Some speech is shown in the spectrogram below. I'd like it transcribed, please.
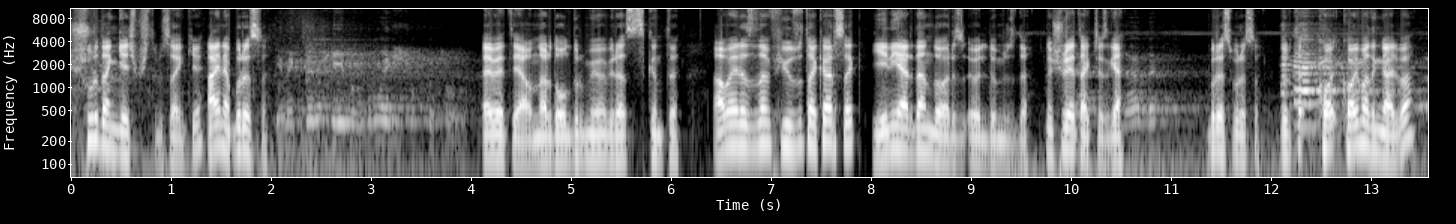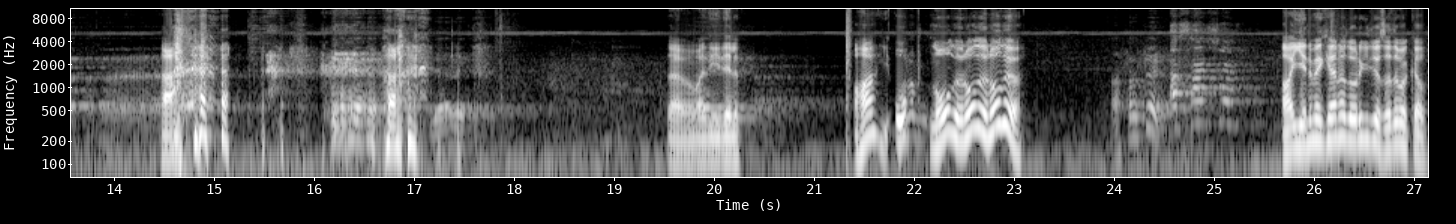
Şuradan geçmiştim sanki. Aynen burası. Yemeklerin şeyi doldurma işi çok kötü oldu. Evet ya onlar doldurmuyor biraz sıkıntı. Ama en azından fuse'u takarsak yeni yerden doğarız öldüğümüzde. Ne şuraya takacağız gel. Nerede? Burası burası. Dur ta- koy- koymadın galiba. Tamam hadi gidelim. Aha hop ne oluyor ne oluyor ne oluyor? Asansör. Asansör. Aa yeni mekana doğru gidiyoruz hadi bakalım.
